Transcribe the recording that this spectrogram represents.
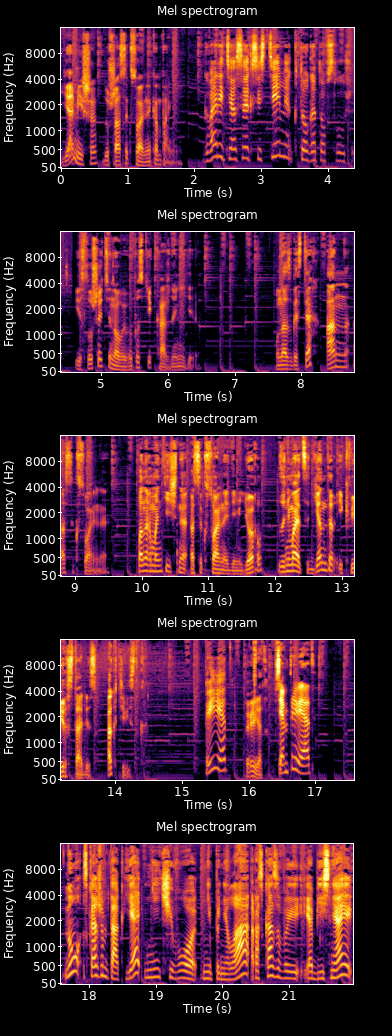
Я Миша, душа сексуальной компании. Говорите о сексе с теми, кто готов слушать. И слушайте новые выпуски каждую неделю. У нас в гостях Анна Асексуальная. Паноромантичная асексуальная демигерл, занимается гендер и квир стадис, активистка. Привет! Привет! Всем привет! Ну, скажем так, я ничего не поняла. Рассказывай и объясняй,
